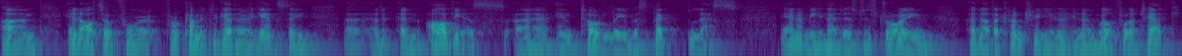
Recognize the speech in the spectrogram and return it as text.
um, and also for for coming together against a uh, an, an, obvious uh, and totally respectless enemy that is destroying another country in, in a willful attack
